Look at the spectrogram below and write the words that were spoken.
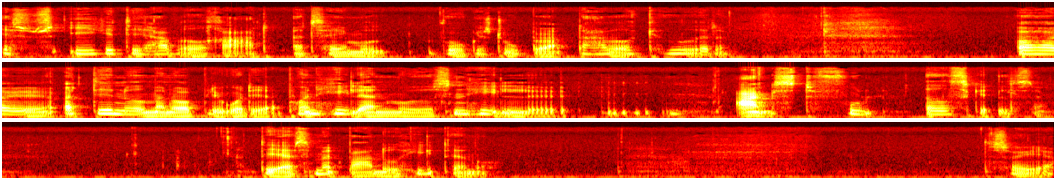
jeg synes ikke, det har været rart at tage imod vuggestuebørn, der har været ked af det. Og, øh, og det er noget, man oplever der på en helt anden måde. Sådan en helt øh, angstfuld adskillelse. Det er simpelthen bare noget helt andet. Så ja.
